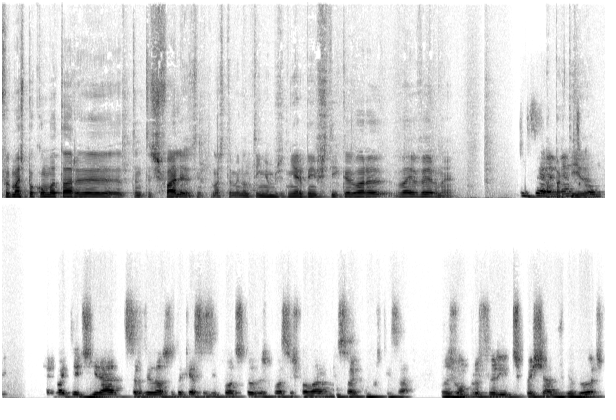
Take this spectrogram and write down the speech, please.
foi mais para colmatar uh, tantas falhas. Nós também não tínhamos dinheiro para investir que agora vai haver, não é? Sinceramente, como vai ter de girar, de certeza absoluta que essas hipóteses todas que vocês falaram não se vai concretizar. Eles vão preferir despechar os jogadores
